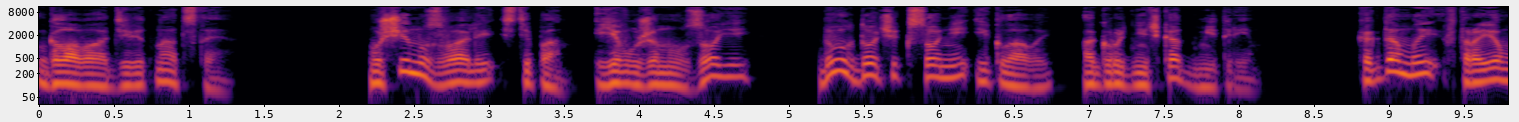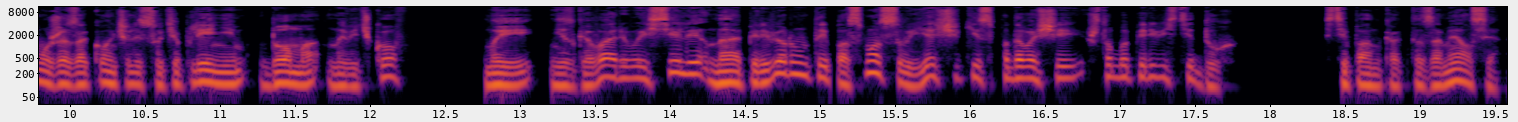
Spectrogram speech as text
Глава 19. Мужчину звали Степан, его жену Зоей, двух дочек Соней и Клавой, а грудничка Дмитрием. Когда мы втроем уже закончили с утеплением дома новичков, мы, не сговариваясь, сели на перевернутые пластмассовые ящики из-под овощей, чтобы перевести дух. Степан как-то замялся.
